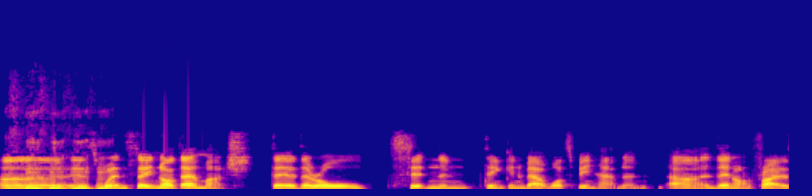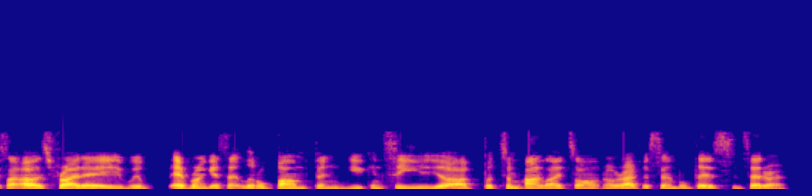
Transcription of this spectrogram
Uh, it's Wednesday, not that much. They're they're all sitting and thinking about what's been happening, uh, and then on Friday it's like, oh, it's Friday. We everyone gets that little bump, and you can see, yeah, I've put some highlights on, or I've assembled this, etc.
